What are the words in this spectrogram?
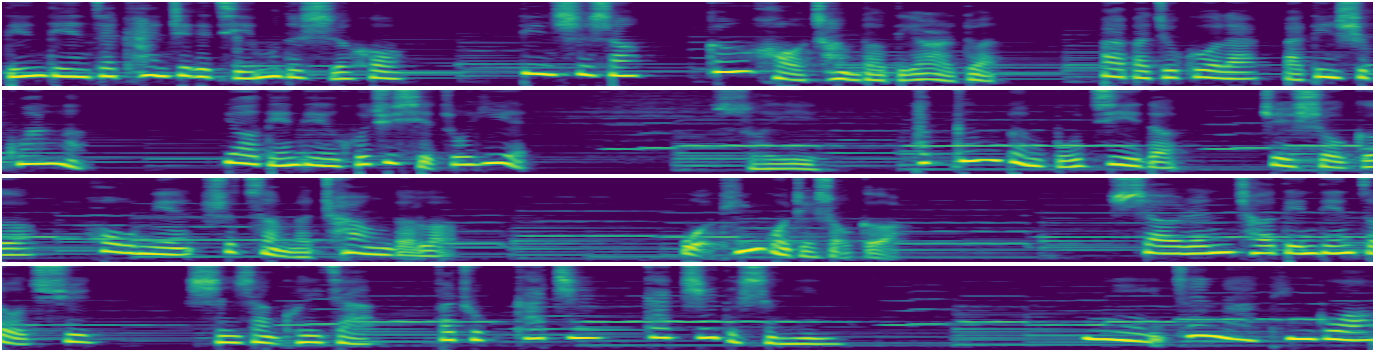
点点在看这个节目的时候，电视上刚好唱到第二段，爸爸就过来把电视关了，要点点回去写作业，所以他根本不记得这首歌后面是怎么唱的了。我听过这首歌。小人朝点点走去，身上盔甲。发出嘎吱嘎吱的声音。你在哪听过？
